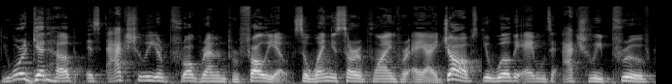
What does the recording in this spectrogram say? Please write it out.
your GitHub is actually your programming portfolio. So when you start applying for AI jobs, you will be able to actually prove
